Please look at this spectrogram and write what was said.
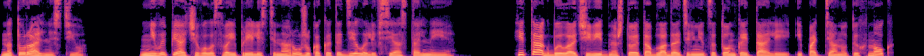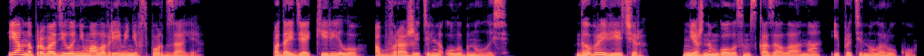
натуральностью, не выпячивала свои прелести наружу, как это делали все остальные. И так было очевидно, что эта обладательница тонкой талии и подтянутых ног явно проводила немало времени в спортзале. Подойдя к Кириллу, обворожительно улыбнулась. «Добрый вечер», — нежным голосом сказала она и протянула руку.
